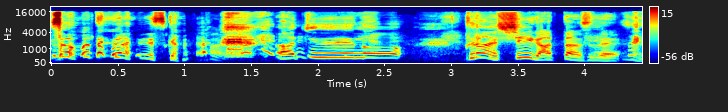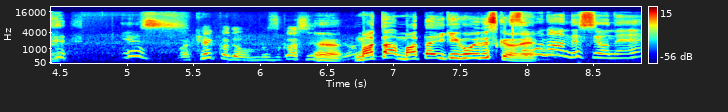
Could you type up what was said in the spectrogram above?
す。そうでもないですか？はいあっちのプラン C があったんですね。よしまあ結構でも難しいですうよ。ん、また、また池越えですけどねそう。なんですよね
